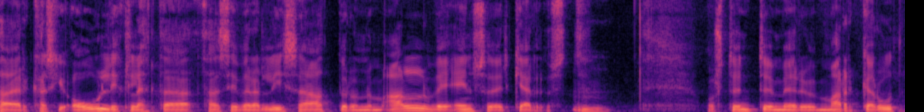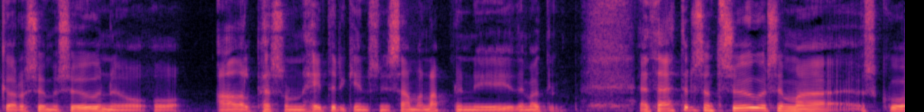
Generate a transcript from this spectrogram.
það er kannski ólíklegt að það sé verið að lýsa atbyrjunum alveg eins og þeir gerðust. Og stundum eru margar útgáður á sömu sögunu og, og aðal personun heitir ekki eins og í sama nafninu í þeim öllum. En þetta eru samt sögur sem að sko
